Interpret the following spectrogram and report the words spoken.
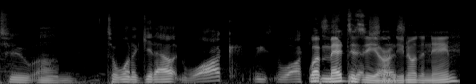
to um, to want to get out and walk. We walk. What meds is he on? Do you know the name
